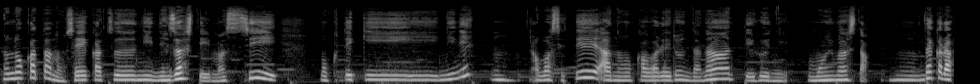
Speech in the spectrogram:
その方の生活に根ざしていますし、目的にね、うん、合わせて、あの、変われるんだなっていうふうに思いました。うん、だから、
